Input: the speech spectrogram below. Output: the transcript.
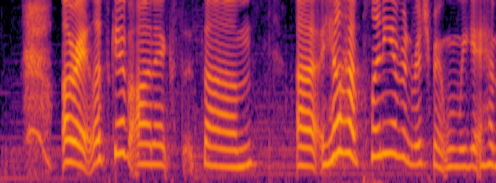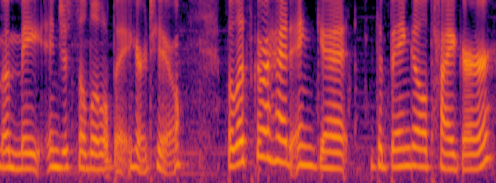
All right, let's give Onyx some... Uh, he'll have plenty of enrichment when we get him a mate in just a little bit here too. But let's go ahead and get the Bengal tiger.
